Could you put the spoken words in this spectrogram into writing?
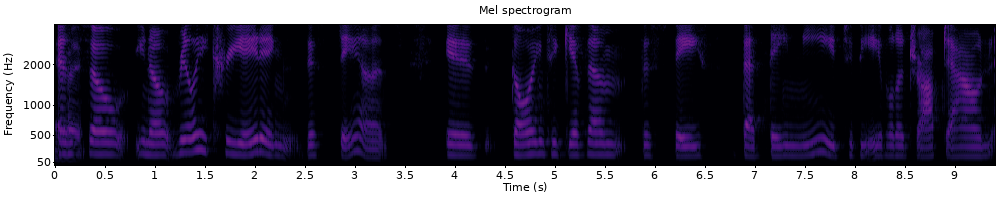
And Right. so, you know, really creating this stance is going to give them the space that they need to be able to drop down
